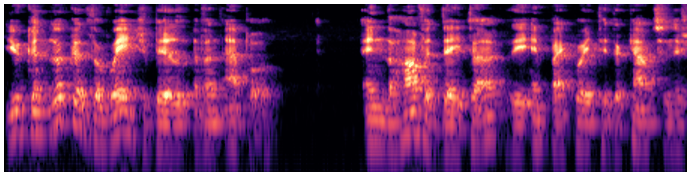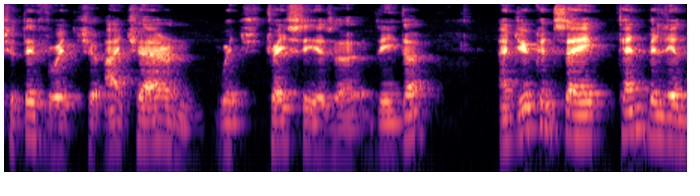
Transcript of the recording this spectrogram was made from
you can look at the wage bill of an Apple in the Harvard data, the Impact Weighted Accounts Initiative, which I chair and which Tracy is a leader, and you can say $10 billion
